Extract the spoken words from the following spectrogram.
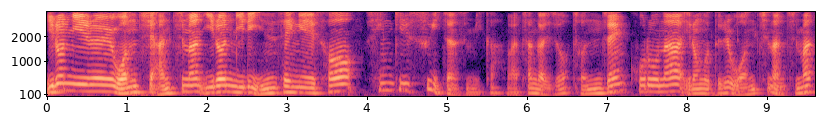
이런 일을 원치 않지만 이런 일이 인생에서 생길 수 있지 않습니까? 마찬가지죠. 전쟁, 코로나 이런 것들을 원치 않지만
